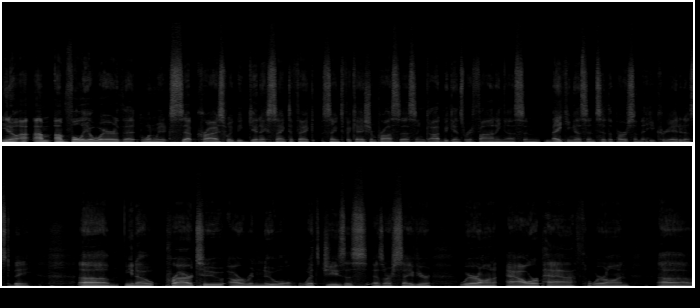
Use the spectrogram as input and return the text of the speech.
you know, I, I'm I'm fully aware that when we accept Christ, we begin a sanctific, sanctification process, and God begins refining us and making us into the person that He created us to be. Um, you know, prior to our renewal with Jesus as our Savior, we're on our path. We're on, uh,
